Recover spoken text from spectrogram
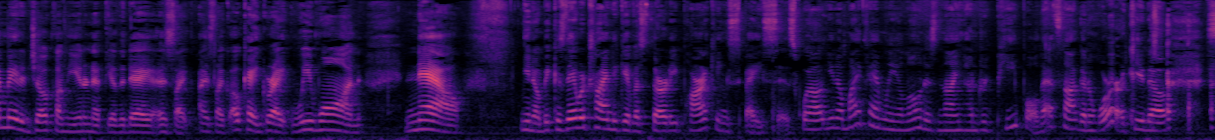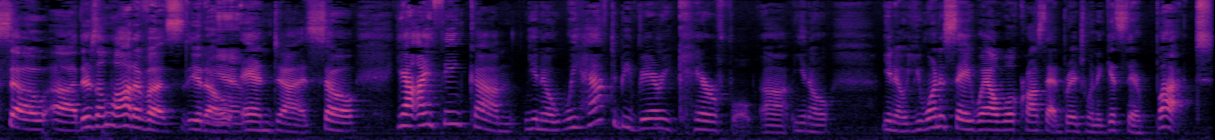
I made a joke on the internet the other day. It's like I was like, okay, great, we won. Now, you know, because they were trying to give us thirty parking spaces. Well, you know, my family alone is nine hundred people. That's not going to work. You know, so uh, there's a lot of us. You know, Yeah. and uh, so yeah, I think um, you know we have to be very careful. Uh, you know you know, you want to say, well, we'll cross that bridge when it gets there, but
